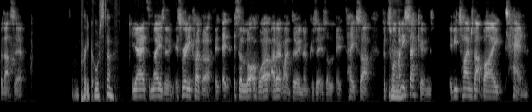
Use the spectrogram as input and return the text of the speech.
but that's it. Pretty cool stuff. Yeah, it's amazing. It's really clever. It, it, it's a lot of work. I don't like doing them because it is a, it takes up for 20 Yeah. seconds. If you times that by 10,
